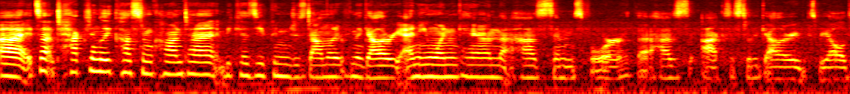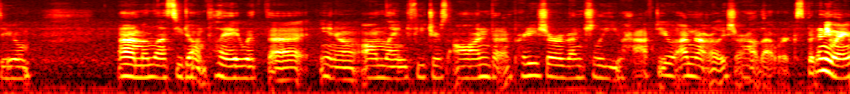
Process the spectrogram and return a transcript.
Uh, it's not technically custom content because you can just download it from the gallery. Anyone can that has Sims 4 that has access to the gallery because we all do. Um, unless you don't play with the, you know, online features on, but I'm pretty sure eventually you have to. I'm not really sure how that works. But anyway,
